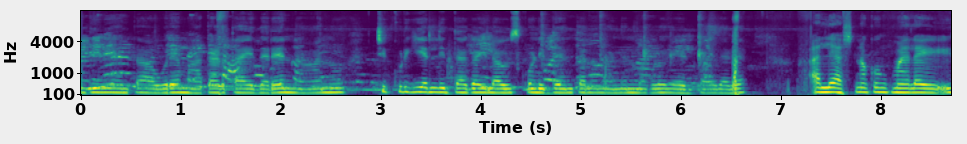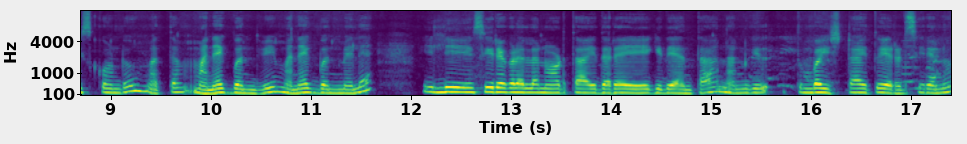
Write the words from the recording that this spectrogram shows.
ಇದ್ದೀವಿ ಅಂತ ಅವರೇ ಮಾತಾಡ್ತಾ ಇದ್ದಾರೆ. ನಾನು ಚಿಕ್ಕ ಹುಡುಗಿಯಲ್ಲಿದ್ದಾಗ ಇಲ್ಲಿ ಔಸ್ಕೊಂಡಿದ್ದೆ ಅಂತ ನಮ್ಮ ಅಣ್ಣನ ಮಗಳು ಹೇಳ್ತಾ ಇದ್ದಾಳೆ. ಅಲ್ಲಿ ಅರ್ಶಿನ ಕುಂಕುಮ ಎಲ್ಲ ಇಸ್ಕೊಂಡು ಮತ್ತು ಮನೆಗೆ ಬಂದ್ವಿ. ಮನೆಗೆ ಬಂದಮೇಲೆ ಇಲ್ಲಿ ಸೀರೆಗಳೆಲ್ಲ ನೋಡ್ತಾ ಇದ್ದಾರೆ, ಹೇಗಿದೆ ಅಂತ. ನನಗೆ ತುಂಬ ಇಷ್ಟ ಆಯಿತು ಎರಡು ಸೀರೆನೂ.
